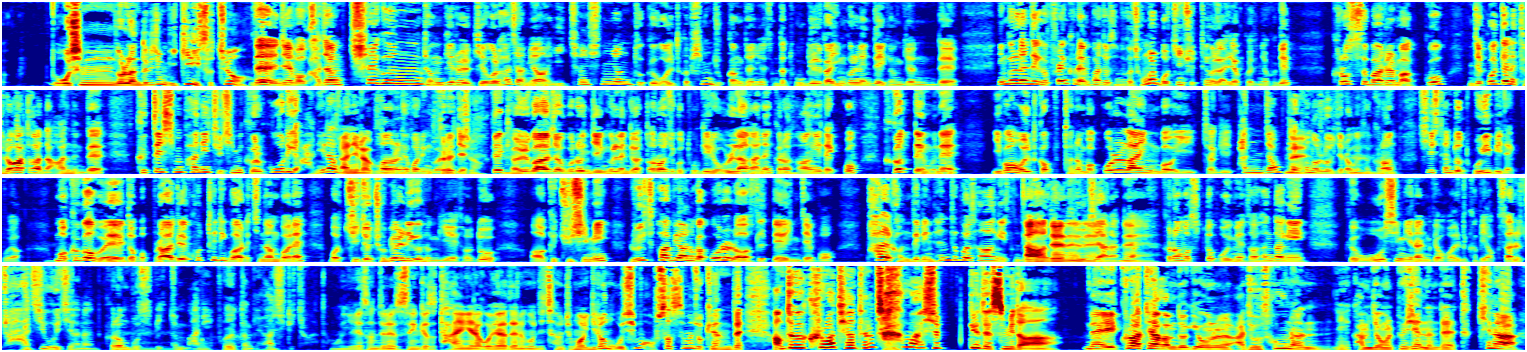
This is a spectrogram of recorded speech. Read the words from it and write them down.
오심 논란들이 좀 있긴 있었죠. 네, 이제 뭐 가장 최근 경기를 기억을 하자면 2010년도 그 월드컵 16강전이었습니다. 독일과 잉글랜드의 경기였는데 잉글랜드의 그 프랭크 램파드 선수가 정말 멋진 슈팅을 날렸거든요. 그게 크로스바를 맞고 이제 골대에 들어갔다가 나왔는데 그때 심판이 주심이 그걸 골이 아니라고, 아니라고. 선언을 해버린 거예요. 그랬죠. 이제 그 음. 결과적으로 이제 잉글랜드가 떨어지고 독일이 올라가는 그런 상황이 됐고 그것 때문에 이번 월드컵부터는 뭐 골라인 뭐 이 저기 판정 네. 테크놀로지라고 해서 음. 그런 시스템도 도입이 됐고요. 뭐 그거 외에도 뭐 브라질 코트디부아르 지난번에 뭐 지조 조별리그 경기에서도 어 그 주심이 루이스 파비아노가 골을 넣었을 때 이제 뭐 팔 건드린 핸드볼 상황이 있었는데 아, 그것도 네네네. 불지 않았다. 네. 그런 모습도 보이면서 상당히 그 오심이라는 게 월드컵의 역사를 좌지우지하는 음. 그런 모습이 좀 많이 보였던 게 사실이죠. 뭐 예선전에서 생겨서 다행이라고 해야 되는 건지 참 정말 이런 오심 없었으면 좋겠는데 아무튼 그 크로아티아한테는 참 아쉽게 됐습니다. 네, 이 크로아티아 감독이 오늘 아주 서운한 이 감정을 표시했는데 특히나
